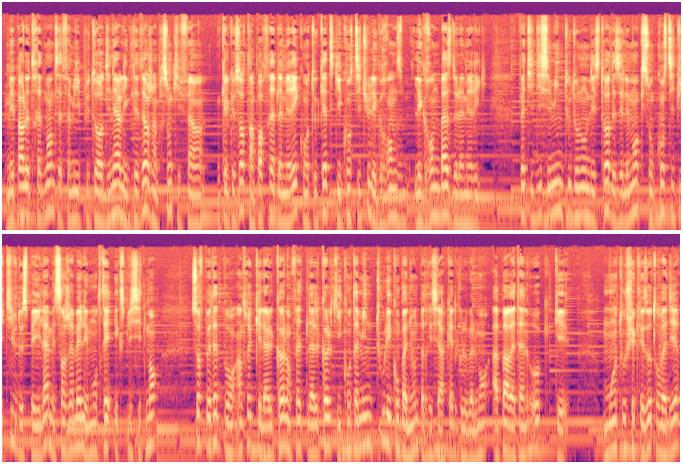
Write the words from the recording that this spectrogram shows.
Mais par le traitement de cette famille plutôt ordinaire, Linklater, j'ai l'impression qu'il fait en quelque sorte un portrait de l'Amérique, ou en tout cas de ce qui constitue les grandes bases de l'Amérique. En fait, il dissémine tout au long de l'histoire des éléments qui sont constitutifs de ce pays-là, mais sans jamais les montrer explicitement, sauf peut-être pour un truc qui est l'alcool, en fait, l'alcool qui contamine tous les compagnons de Patricia Arquette globalement, à part Ethan Hawke, qui est moins touché que les autres, on va dire,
